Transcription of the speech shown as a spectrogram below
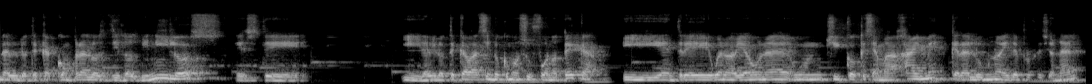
la biblioteca compra los, los vinilos, este, y la biblioteca va haciendo como su fonoteca, y entre, bueno, había un chico que se llamaba Jaime, que era alumno ahí de profesional,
